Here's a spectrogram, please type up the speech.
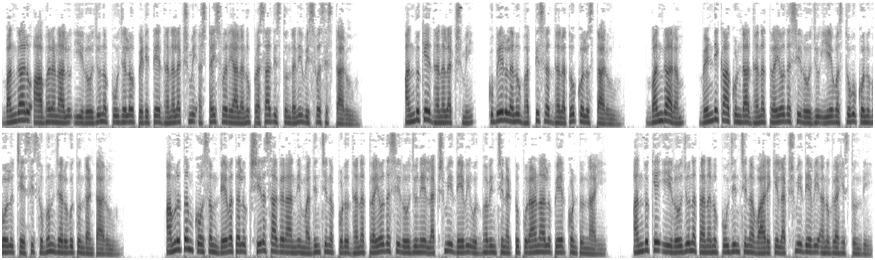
బంగారు ఆభరణాలు ఈ రోజున పూజలో పెడితే ధనలక్ష్మి అష్టైశ్వర్యాలను ప్రసాదిస్తుందని విశ్వసిస్తారు. అందుకే ధనలక్ష్మి కుబేరులను భక్తిశ్రద్ధలతో కొలుస్తారు. బంగారం వెండి కాకుండా ధన త్రయోదశి రోజు ఏ వస్తువు కొనుగోలు చేసి శుభం జరుగుతుందంటారు? అమృతం కోసం దేవతలు క్షీరసాగరాన్ని మదించినప్పుడు ధన త్రయోదశి రోజునే లక్ష్మీదేవి ఉద్భవించినట్టు పురాణాలు పేర్కొంటున్నాయి. అందుకే ఈ రోజున తనను పూజించిన వారికి లక్ష్మీదేవి అనుగ్రహిస్తుంది.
